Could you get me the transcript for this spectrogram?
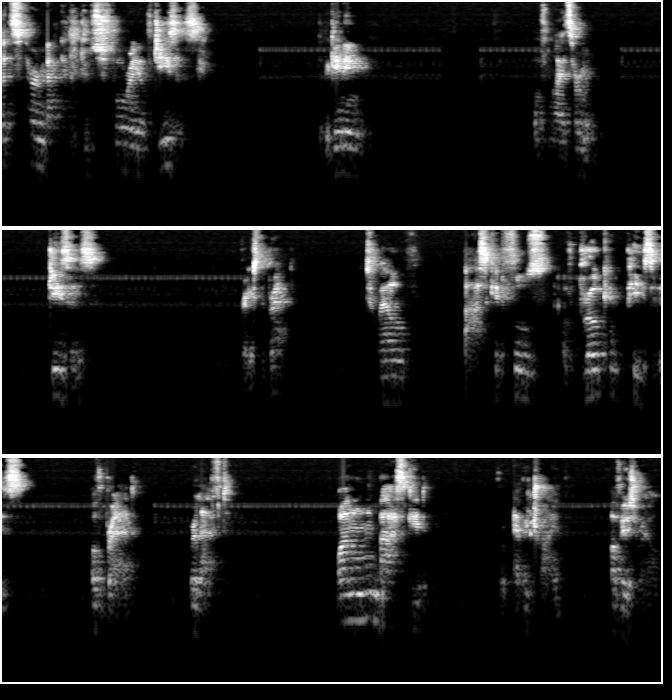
let's turn back to the story of Jesus, the beginning of my sermon. Jesus breaks the bread. Twelve basketfuls of broken pieces of bread were left. One basket for every tribe of Israel.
